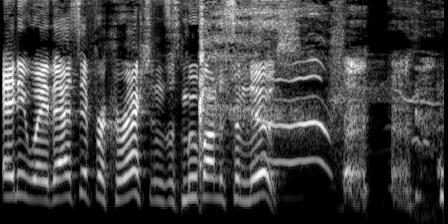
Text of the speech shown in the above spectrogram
Anyway, that's it for corrections. Let's move on to some news.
